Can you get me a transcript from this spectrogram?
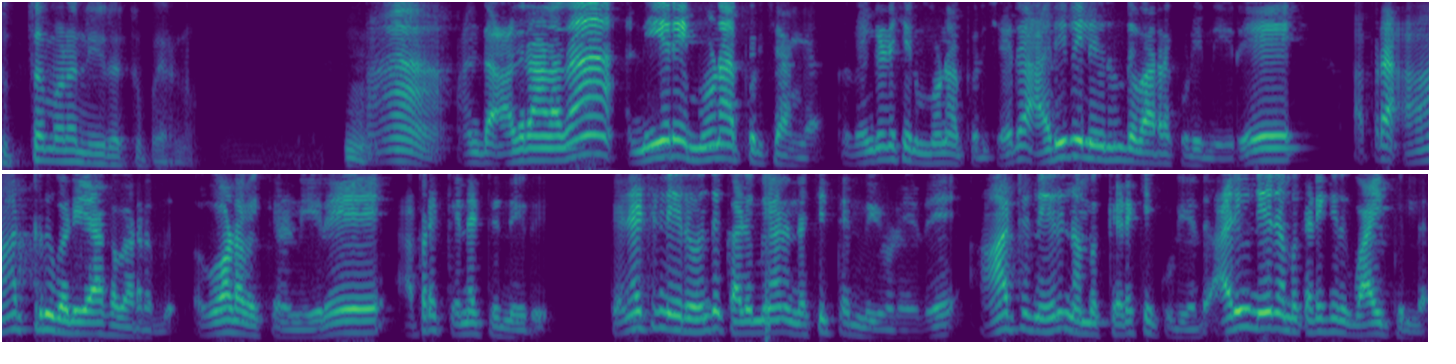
சுத்தமான நீருக்கு போயிடணும் ஆ அந்த அதனாலதான் நீரை மூணா பிரிச்சாங்க. வெங்கடேசன் மூணா பிரிச்சாரு. அருவில இருந்து வரக்கூடிய நீர் அப்புறம் ஆற்று வழியாக வர்றது ஓட வைக்கிற நீர் அப்புறம் கிணற்று நீர். கிணற்று நீர் வந்து கடுமையான நச்சுத்தன்மையுடையது. ஆற்று நீர் நமக்கு கிடைக்கக்கூடியது. அறிவு நீர் நமக்கு கிடைக்கிறதுக்கு வாய்ப்பு இல்லை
